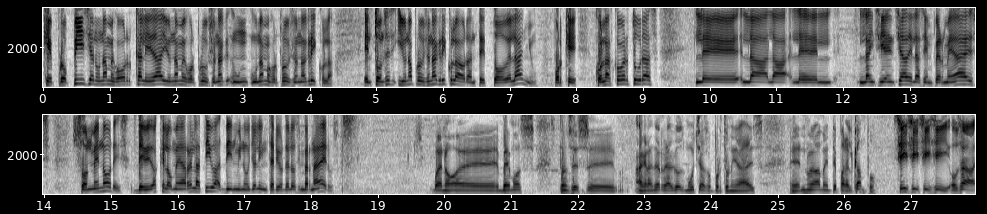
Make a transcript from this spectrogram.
que propician una mejor calidad y una mejor producción, una mejor producción agrícola. Entonces, y una producción agrícola durante todo el año, porque con las coberturas la, la, incidencia de las enfermedades son menores, debido a que la humedad relativa disminuye el interior de los invernaderos. Bueno, eh, vemos entonces eh, a grandes rasgos muchas oportunidades eh, nuevamente para el campo. Sí, sí, sí, sí. O sea,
